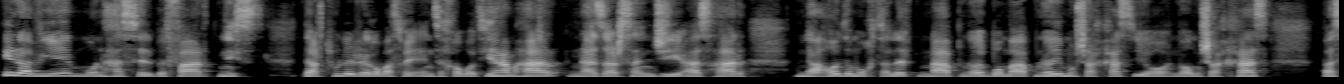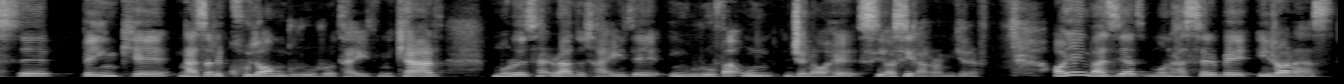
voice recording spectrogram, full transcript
این رویه منحصر به فرد نیست. در طول رقابت های انتخاباتی هم هر نظرسنجی از هر نهاد مختلف مبنا با مبنای مشخص یا نامشخص بسته به اینکه نظر کدام گروه رو تایید می‌کرد مورد رد و تایید این گروه و اون جناح سیاسی قرار می گرفت آیا این وضعیت منحصر به ایران است؟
